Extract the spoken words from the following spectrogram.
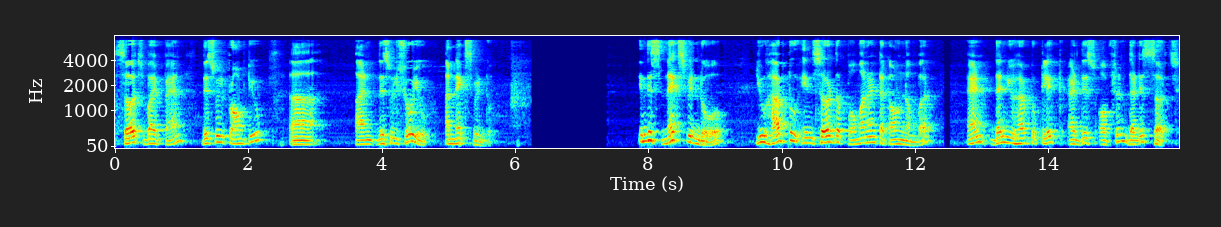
search by PAN. This will prompt you uh, and this will show you a next window. In this next window, you have to insert the permanent account number and then you have to click at this option that is search.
